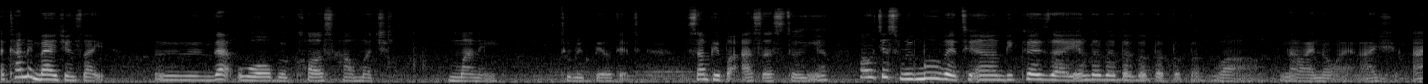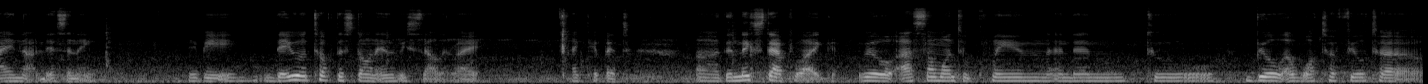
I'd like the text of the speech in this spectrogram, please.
I can't imagine like uh, that wall will cost how much money to rebuild it. Some people ask us to, you know, oh, just remove it uh, because I blah, blah, blah, blah, blah, blah, blah. Wow, now I know I, I I'm not listening. Maybe they will take the stone and resell it, right? I keep it. Uh, the next step, like, we'll ask someone to clean and then to build a water filter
